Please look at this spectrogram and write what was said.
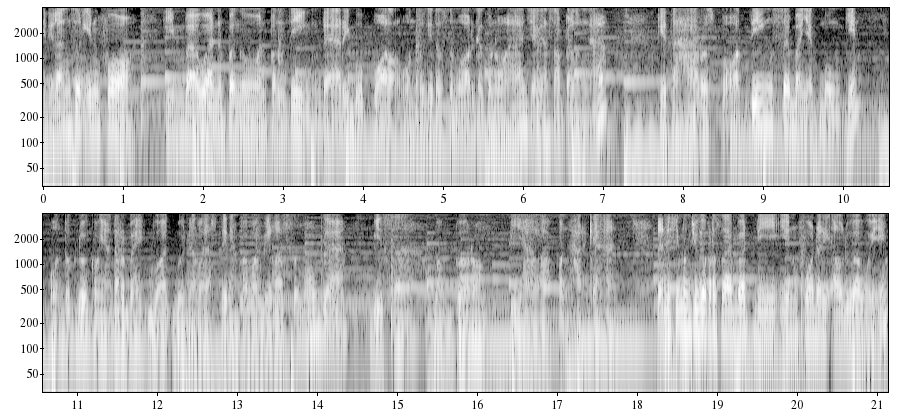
Ini langsung info Himbauan dan pengumuman penting dari Bu Pol untuk kita semua warga Konoha jangan sampai lengah. Kita harus voting sebanyak mungkin untuk dukung yang terbaik buat Bunda Lesti dan Papa Bilar. Semoga bisa memborong piala penghargaan. Dan disimak juga persahabat di info dari L2W.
